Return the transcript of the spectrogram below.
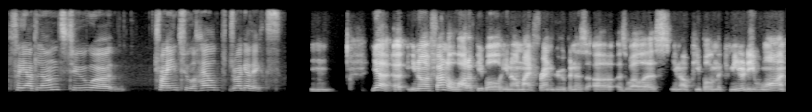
triathlons to uh, trying to help drug addicts? Mm-hmm. Yeah, uh, you know, I found a lot of people, you know, my friend group and as uh, as well as you know people in the community want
